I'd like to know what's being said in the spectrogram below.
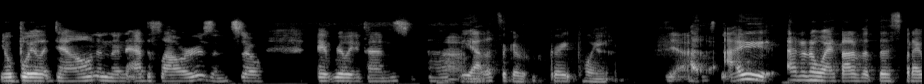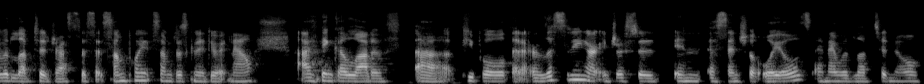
you know boil it down and then add the flowers. And so it really depends. Um, yeah, that's a good, great point. Yeah, I I don't know why I thought about this, but I would love to address this at some point. So I'm just going to do it now. I think a lot of uh, people that are listening are interested in essential oils, and I would love to know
